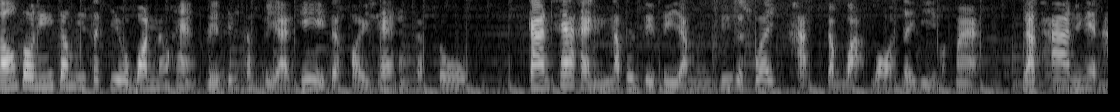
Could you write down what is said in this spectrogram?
น้องตัวนี้จะมีสกิลบอลน้ำแข็ง Freezing Sphere ที่จะคอยแช่แข็งศัตรูการแช่แข็งนับเป็นซีซีอย่างหนึ่งที่จะช่วยขัดจังหวะบอสได้ดีมากๆ และท่านี้เนี่ยท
